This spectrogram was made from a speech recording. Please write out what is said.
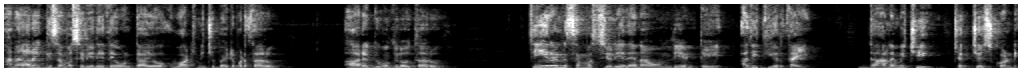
అనారోగ్య సమస్యలు ఏదైతే ఉంటాయో వాటి నుంచి బయటపడతారు ఆరోగ్యవంతులు అవుతారు తీరని సమస్యలు ఏదైనా ఉంది అంటే అది తీరుతాయి. దానమిచ్చి చెక్ చేసుకోండి.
